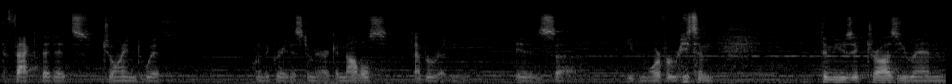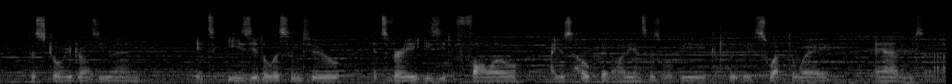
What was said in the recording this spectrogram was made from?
the fact that it's joined with one of the greatest American novels ever written is uh, even more of a reason. The music draws you in, the story draws you in. It's easy to listen to, it's very easy to follow. I just hope that audiences will be completely swept away and uh,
